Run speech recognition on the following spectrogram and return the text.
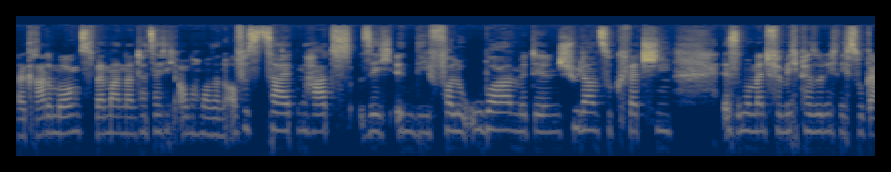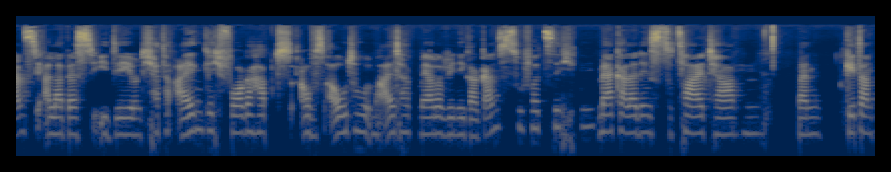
Weil gerade morgens, wenn man dann tatsächlich auch nochmal seine Office-Zeiten hat, sich in die volle U-Bahn mit den Schülern zu quetschen, ist im Moment für mich persönlich nicht so ganz die allerbeste Idee. Und ich hatte eigentlich vorgehabt, aufs Auto im Alltag mehr oder weniger ganz zu verzichten. Merke allerdings zurzeit, ja, hm, man geht dann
